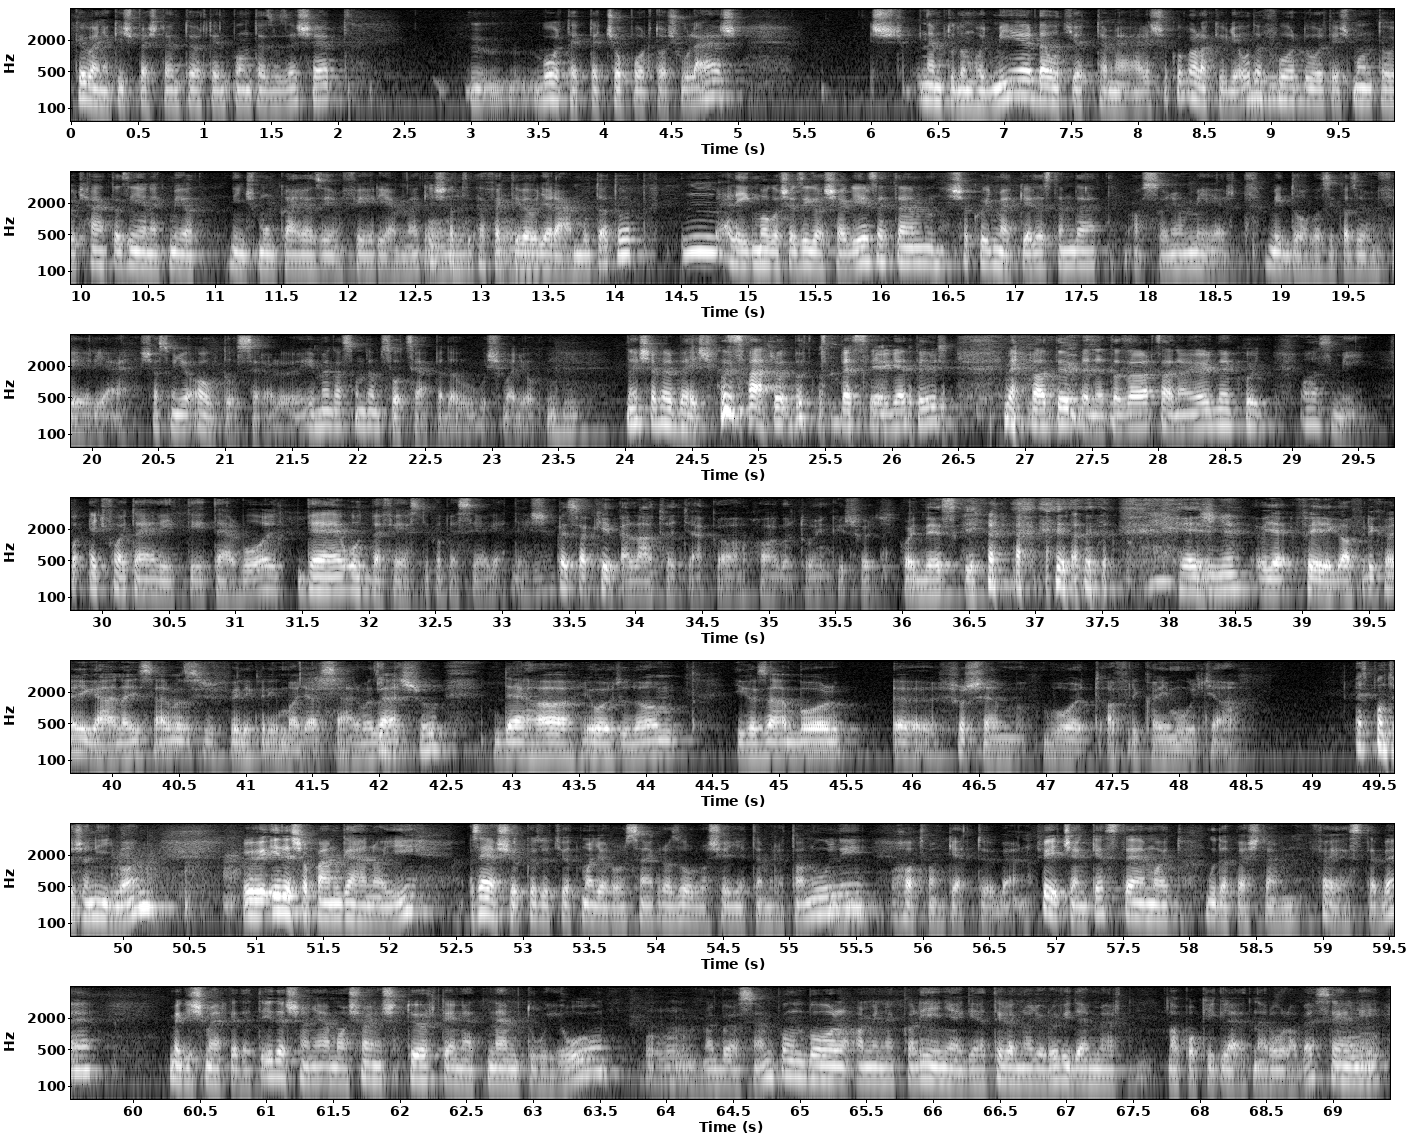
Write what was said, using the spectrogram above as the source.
Kövanya Kispesten történt pont ez az eset. Volt egy, egy csoportosulás, és nem tudom, hogy miért, de ott jöttem el. És akkor valaki ugye odafordult, és mondta, hogy hát az ilyenek miatt nincs munkája az én férjemnek, és hát effektíve ugye rám mutatott. Mm, elég magas az igazságérzetem, és akkor úgy megkérdeztem, de hát asszonyom, miért? Mit dolgozik az ön férje? És azt mondja, autószerelő. Én meg azt mondtam, szociálpedagógus vagyok. Uh-huh. Na és ebben be is záródott a beszélgetés, mert a többenet az arcán a hölgynek, hogy az mi? Egyfajta elégtétel volt, de ott befejeztük a beszélgetést. Persze a képen láthatják a hallgatóink is, hogy hogy néz ki. és Igen. ugye félig afrikai, gánai származású, és félig pedig magyar származású, Igen. de ha jól tudom, igazából ö, sosem volt afrikai múltja. Ez pontosan így van. Édesapám gánai, az elsők között jött Magyarországra az orvosi egyetemre tanulni, uh-huh. a 62-ben. Pécsen kezdte, majd Budapesten fejezte be, megismerkedett édesanyámmal, sajnos a történet nem túl jó uh-huh. ebből a szempontból, aminek a lényege tényleg nagyon röviden, mert napokig lehetne róla beszélni, uh-huh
